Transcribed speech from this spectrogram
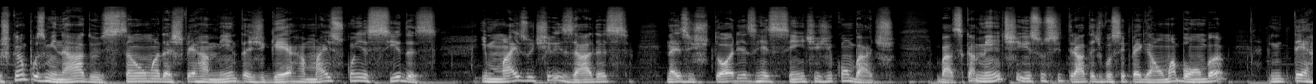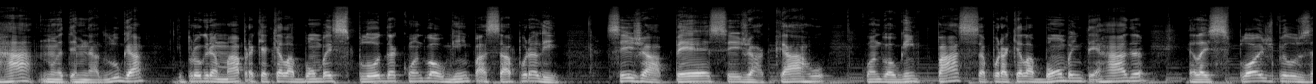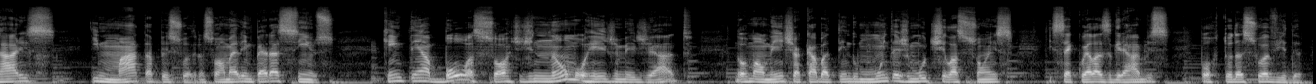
Os campos minados são uma das ferramentas de guerra mais conhecidas e mais utilizadas nas histórias recentes de combate. Basicamente, isso se trata de você pegar uma bomba, enterrar num determinado lugar e programar para que aquela bomba exploda quando alguém passar por ali. Seja a pé, seja a carro, quando alguém passa por aquela bomba enterrada, ela explode pelos ares e mata a pessoa, transforma ela em pedacinhos. Quem tem a boa sorte de não morrer de imediato, normalmente acaba tendo muitas mutilações e sequelas graves por toda a sua vida.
